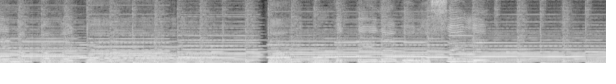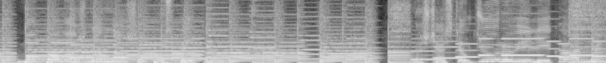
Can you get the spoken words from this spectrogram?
цей нам КВК. Та відмовити не було сили, бо поважна наша проспілка. На щастя, в джурові лікарня,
